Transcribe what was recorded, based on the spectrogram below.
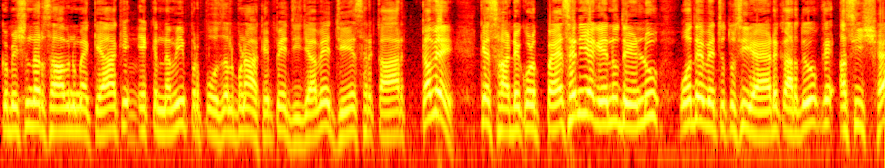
ਕਮਿਸ਼ਨਰ ਸਾਹਿਬ ਨੂੰ ਮੈਂ ਕਿਹਾ ਕਿ ਇੱਕ ਨਵੀਂ ਪ੍ਰਪੋਜ਼ਲ ਬਣਾ ਕੇ ਭੇਜੀ ਜਾਵੇ। ਜੇ ਸਰਕਾਰ ਕਵੇ ਕਿ ਸਾਡੇ ਕੋਲ ਪੈਸੇ ਨਹੀਂ ਹੈਗੇ ਇਹਨੂੰ ਦੇਣ ਨੂੰ ਉਹਦੇ ਵਿੱਚ ਤੁਸੀਂ ਐਡ ਕਰ ਦਿਓ ਕਿ ਅਸੀਂ ਸ਼ਹਿਰ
